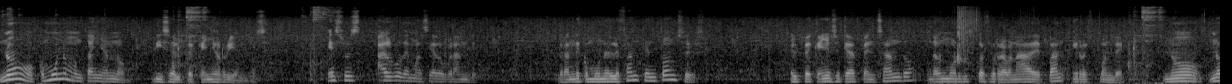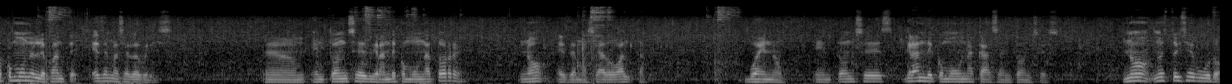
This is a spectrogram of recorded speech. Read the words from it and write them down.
No, como una montaña no, dice el pequeño riéndose. Eso es algo demasiado grande. Grande como un elefante entonces. El pequeño se queda pensando, da un mordisco a su rebanada de pan y responde, no, no como un elefante, es demasiado gris. Em, entonces, grande como una torre. No, es demasiado alta. Bueno, entonces, grande como una casa entonces. No, no estoy seguro.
